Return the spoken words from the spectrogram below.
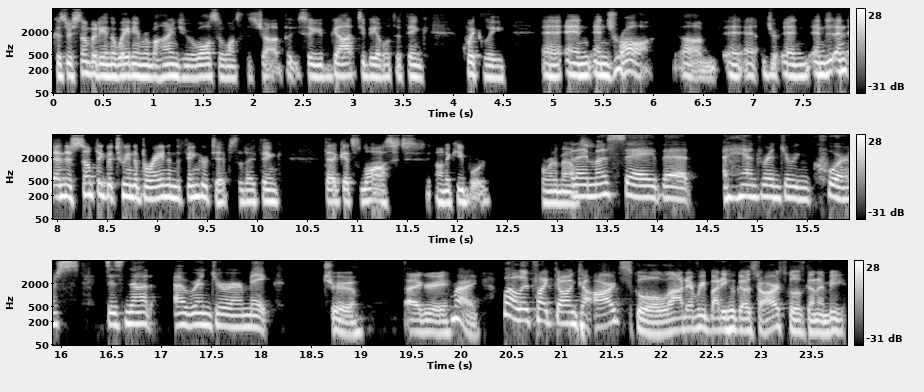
because there's somebody in the waiting room behind you who also wants this job but, so you've got to be able to think quickly and and, and draw um, and, and and and there's something between the brain and the fingertips that i think that gets lost on a keyboard or on a mouse. But I must say that a hand rendering course does not a renderer make. True. I agree. Right. Well, it's like going to art school. Not everybody who goes to art school is going to be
